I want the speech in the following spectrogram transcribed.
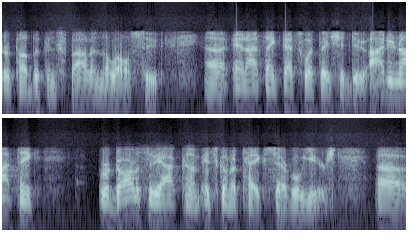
The Republicans filing the lawsuit. Uh, and I think that's what they should do. I do not think, regardless of the outcome, it's going to take several years. Uh,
